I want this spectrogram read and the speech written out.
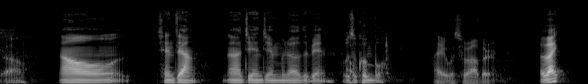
对啊。然后先这样，那今天节目就到这边，我是坤博，嗨，我是 Robert。拜拜。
